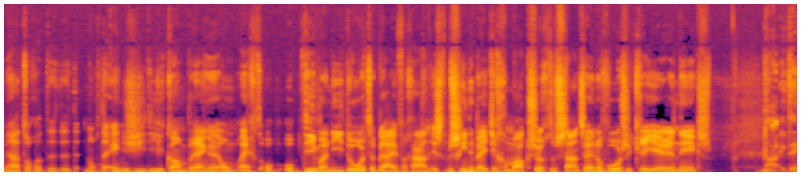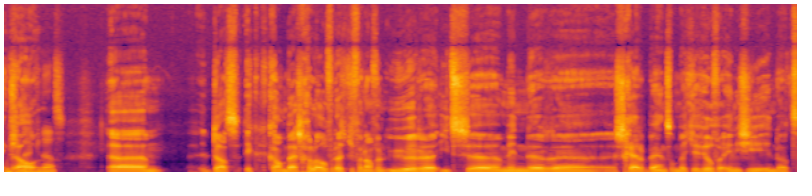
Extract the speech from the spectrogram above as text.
ja, toch het- nog de energie die je kan brengen om echt op, op die manier door te blijven gaan? Is het misschien een beetje gemakzucht? We staan 2-0 voor, ze creëren niks. Nou, ik denk Hoe denk wel je dat? ehm, dat ik kan best geloven dat je vanaf een uur eh, iets eh, minder eh, scherp bent, omdat je heel veel energie in dat,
